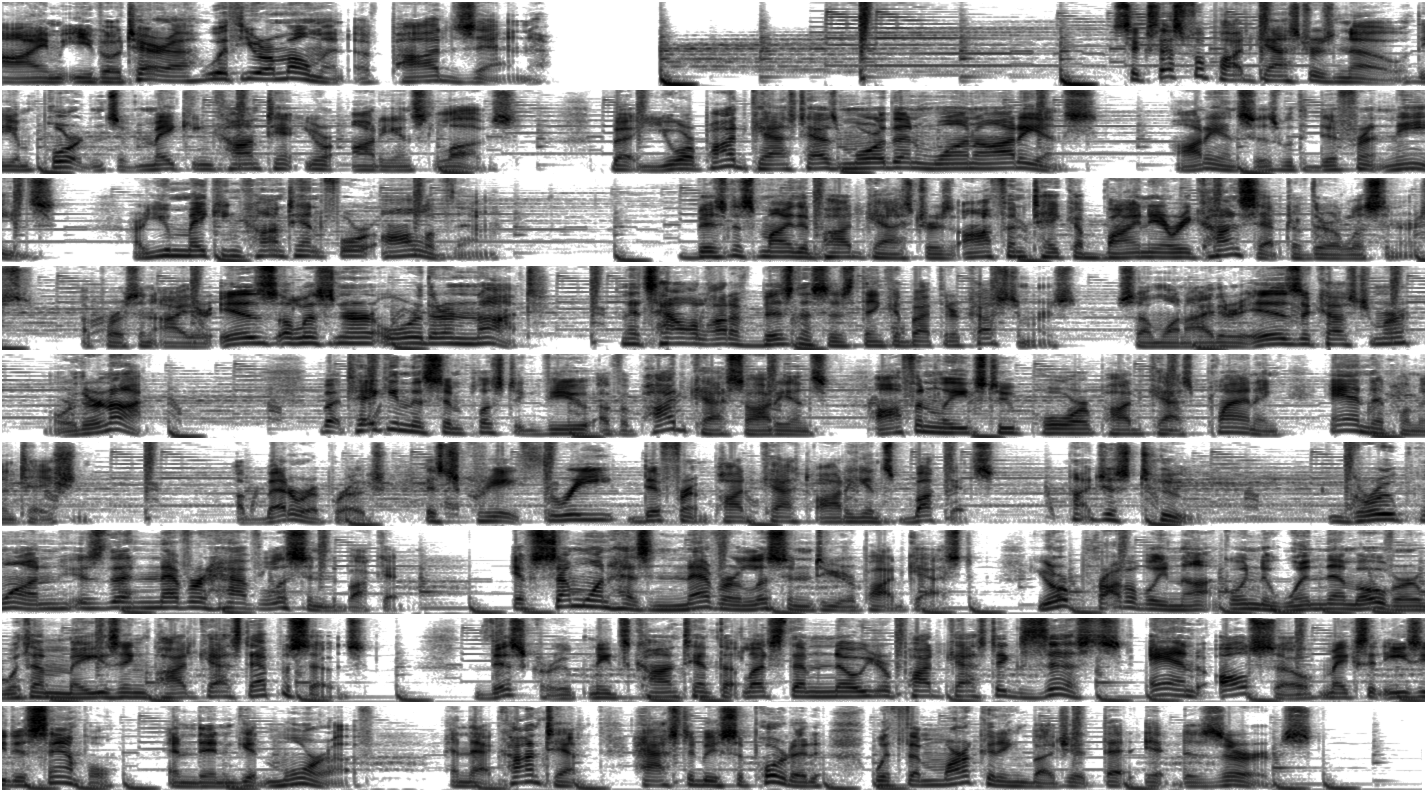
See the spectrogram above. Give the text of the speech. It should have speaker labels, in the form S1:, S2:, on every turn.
S1: I'm Evo Terra with your moment of Pod Zen. Successful podcasters know the importance of making content your audience loves. But your podcast has more than one audience, audiences with different needs. Are you making content for all of them? Business minded podcasters often take a binary concept of their listeners. A person either is a listener or they're not. And it's how a lot of businesses think about their customers. Someone either is a customer or they're not. But taking the simplistic view of a podcast audience often leads to poor podcast planning and implementation. A better approach is to create three different podcast audience buckets, not just two. Group one is the never have listened bucket. If someone has never listened to your podcast, you're probably not going to win them over with amazing podcast episodes. This group needs content that lets them know your podcast exists and also makes it easy to sample and then get more of. And that content has to be supported with the marketing budget that it deserves.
